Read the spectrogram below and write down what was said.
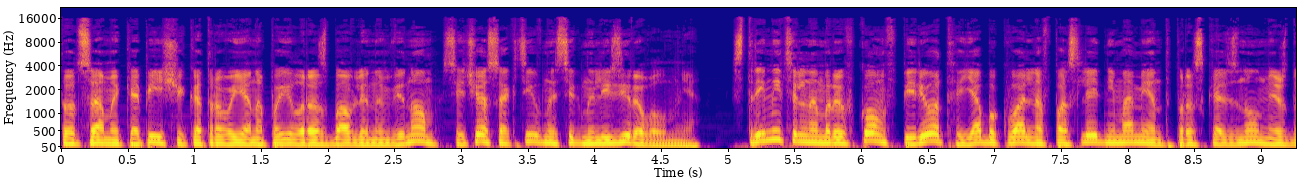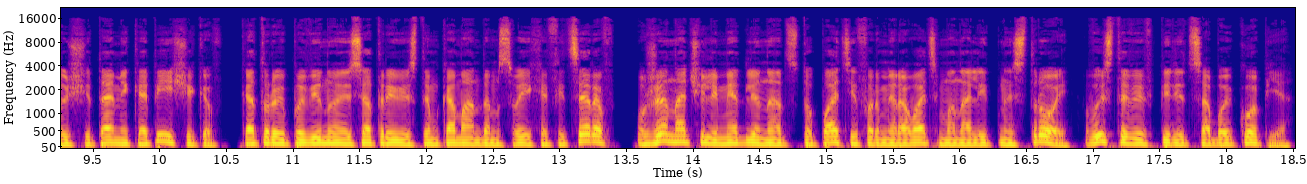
тот самый копейщик, которого я напоил разбавленным вином, сейчас активно сигнализировал мне. Стремительным рывком вперед я буквально в последний момент проскользнул между щитами копейщиков, которые, повинуясь отрывистым командам своих офицеров, уже начали медленно отступать и формировать монолитный строй, выставив перед собой копья.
